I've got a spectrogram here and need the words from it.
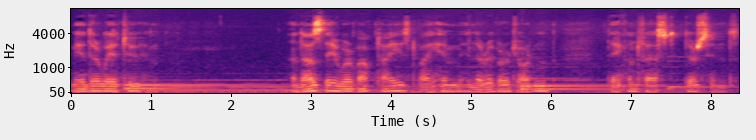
made their way to him. And as they were baptized by him in the river Jordan, they confessed their sins.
